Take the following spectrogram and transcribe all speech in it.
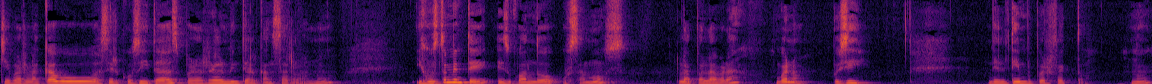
llevarla a cabo, hacer cositas para realmente alcanzarla, ¿no? Y justamente es cuando usamos la palabra, bueno, pues sí, del tiempo perfecto, ¿no?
